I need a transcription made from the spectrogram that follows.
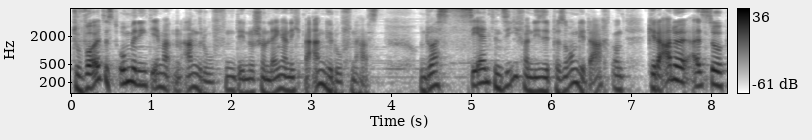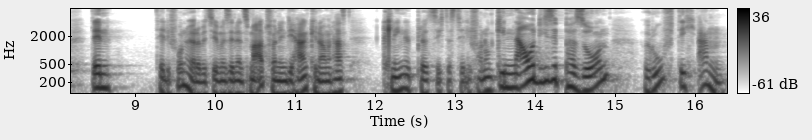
du wolltest unbedingt jemanden anrufen, den du schon länger nicht mehr angerufen hast. Und du hast sehr intensiv an diese Person gedacht und gerade als du den Telefonhörer bzw. dein Smartphone in die Hand genommen hast, klingelt plötzlich das Telefon und genau diese Person ruft dich an.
